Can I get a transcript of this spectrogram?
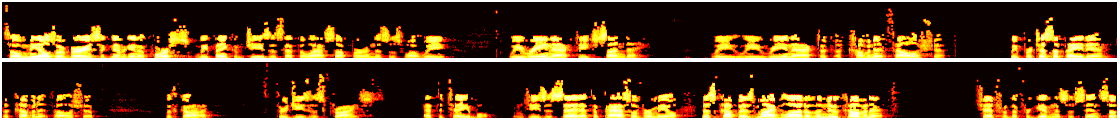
So meals are very significant. Of course, we think of Jesus at the Last Supper, and this is what we, we reenact each Sunday. We, we reenact a, a covenant fellowship. We participate in the covenant fellowship with God through Jesus Christ at the table. And Jesus said at the Passover meal, This cup is my blood of the new covenant, shed for the forgiveness of sins. So,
